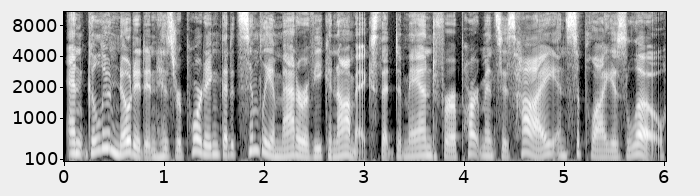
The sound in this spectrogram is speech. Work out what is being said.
And Gallun noted in his reporting that it's simply a matter of economics that demand for apartments is high and supply is low,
